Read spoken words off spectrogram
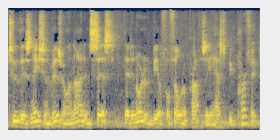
to this nation of Israel and not insist that in order to be a fulfillment of prophecy, it has to be perfect?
